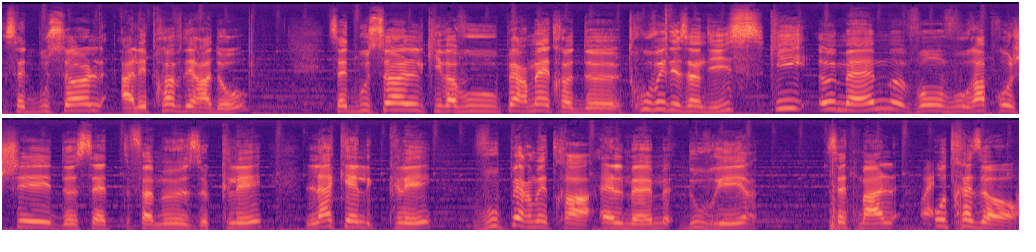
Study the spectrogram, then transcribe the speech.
cette boussole à l'épreuve des radeaux. Cette boussole qui va vous permettre de trouver des indices qui eux-mêmes vont vous rapprocher de cette fameuse clé, laquelle clé vous permettra elle-même d'ouvrir cette malle au trésor.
